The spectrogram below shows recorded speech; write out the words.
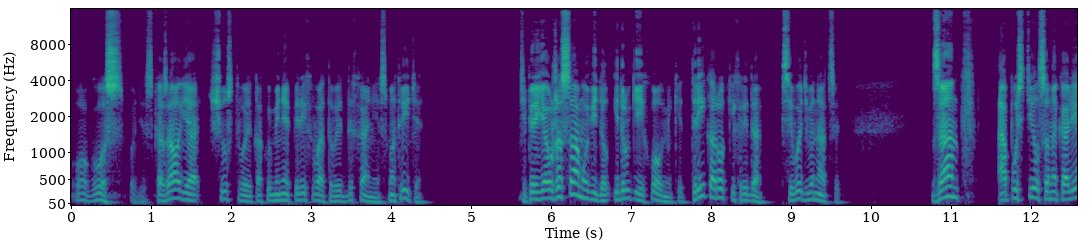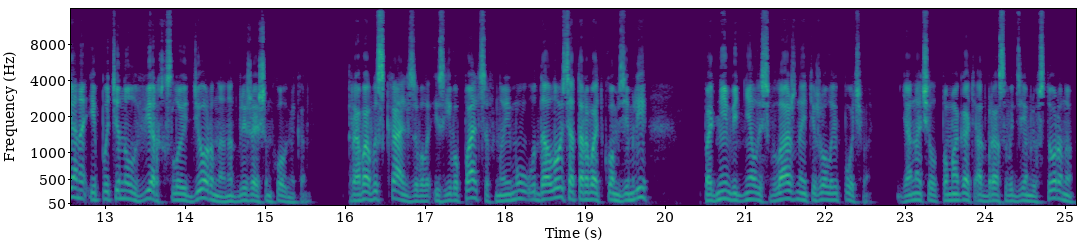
«О, Господи!» — сказал я, чувствуя, как у меня перехватывает дыхание. «Смотрите!» Теперь я уже сам увидел и другие холмики. Три коротких ряда, всего двенадцать. Зант опустился на колено и потянул вверх слой дерна над ближайшим холмиком. Трава выскальзывала из его пальцев, но ему удалось оторвать ком земли. Под ним виднелась влажная тяжелая почва. Я начал помогать отбрасывать землю в сторону.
